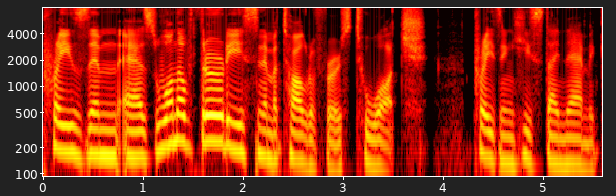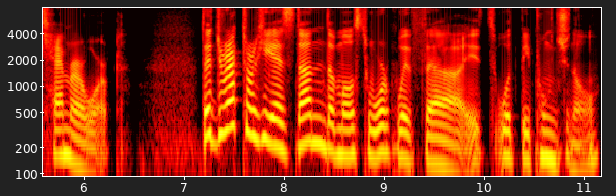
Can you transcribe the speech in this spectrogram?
praised him as one of 30 cinematographers to watch, praising his dynamic camera work. The director he has done the most work with uh, it would be Bong Joon-ho.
